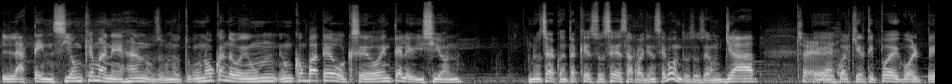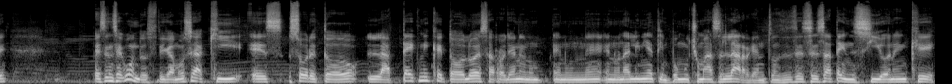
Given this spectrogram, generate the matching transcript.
la tensión que manejan. Uno uno cuando ve un, un combate de boxeo en televisión, uno se da cuenta que eso se desarrolla en segundos. O sea, un jab, Sí. eh, cualquier tipo de golpe. Es en segundos. Digamos, aquí es sobre todo la técnica y todo lo desarrollan en, un- en un, eh, en una línea de tiempo mucho más larga. Entonces es esa tensión en que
